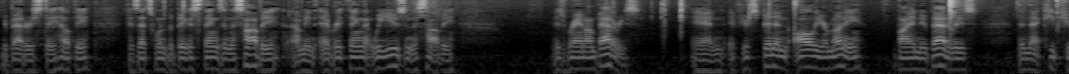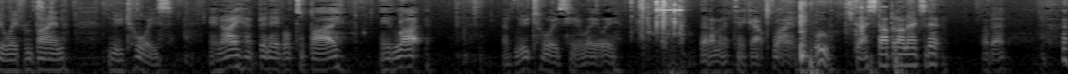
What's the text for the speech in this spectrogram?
your batteries stay healthy, because that's one of the biggest things in this hobby. I mean, everything that we use in this hobby is ran on batteries. And if you're spending all your money buying new batteries, then that keeps you away from buying new toys. And I have been able to buy a lot of new toys here lately that I'm going to take out flying. Ooh, did I stop it on accident? My bad.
